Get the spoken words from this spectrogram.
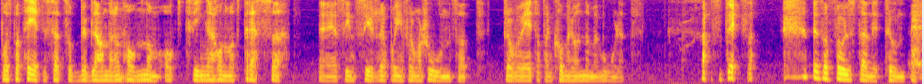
på ett patetiskt sätt så beblandar han honom och tvingar honom att pressa eh, sin syrra på information så att för att veta att han kommer undan med mordet. Alltså det är så, det är så fullständigt tunt.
